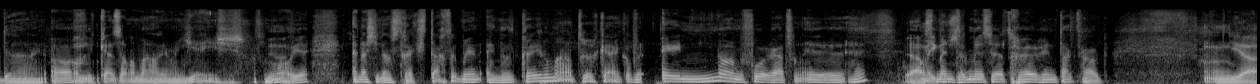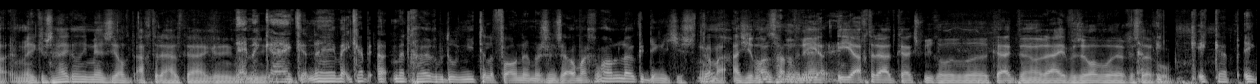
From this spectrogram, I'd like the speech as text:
darling. Oh. Oh, ik ken ze allemaal, jongen. Jezus, wat ja. mooi, hè? En als je dan straks 80 bent... en dan kun je helemaal terugkijken op een enorme voorraad van... Uh, hè? Ja, als mensen tenminste het geheugen intact houdt. Ja, maar ik heb eigenlijk die mensen die altijd achteruit kijken. Nee, maar kijk, nee, maar ik heb, met geheugen bedoel ik niet telefoonnummers en zo... maar gewoon leuke dingetjes, ja, maar als je lang genoeg in je, in je achteruitkijkspiegel uh, kijkt... dan rij je vanzelf wel ergens ja, op. Ik, ik, heb... Ik,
